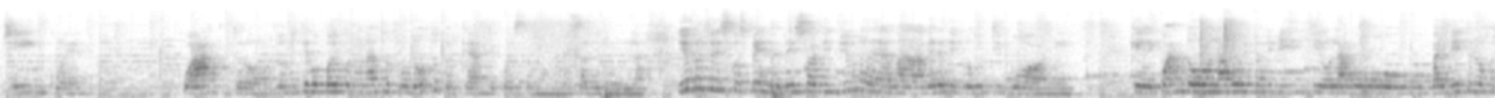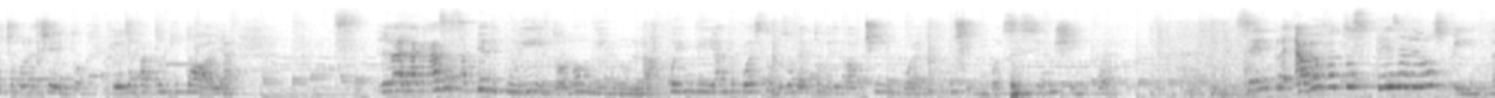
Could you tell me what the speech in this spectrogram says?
5 4 lo mettevo poi con un altro prodotto perché anche questo non, non sa di nulla. Io preferisco spendere dei soldi in più ma, ma avere dei prodotti buoni che quando lavo i pavimenti o lavo by vetro lo faccio con l'aceto, che ho già fatto il tutorial, la, la, casa sappia di pulito, non di nulla. Quindi anche questo, cosa ho detto, mi ricordo 5, un 5, sì sì, un 5. Sempre, avevo fatto spesa all'Eurospin,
